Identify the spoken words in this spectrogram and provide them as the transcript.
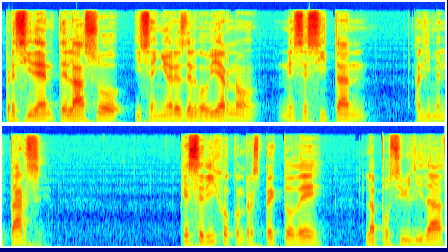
presidente Lazo y señores del gobierno, necesitan alimentarse. ¿Qué se dijo con respecto de la posibilidad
